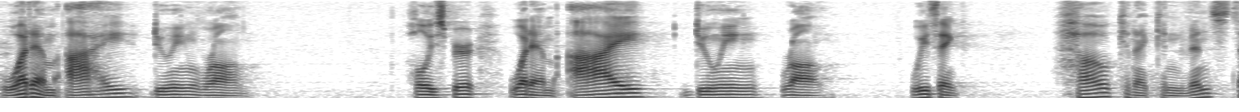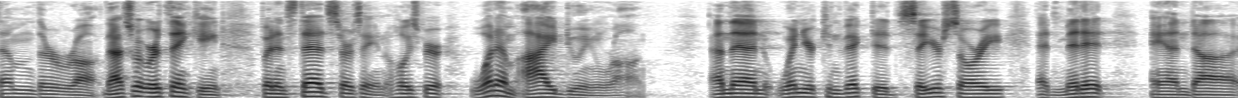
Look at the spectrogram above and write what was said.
What am I doing wrong? Holy Spirit, what am I doing wrong. We think, how can I convince them they're wrong? That's what we're thinking. But instead, start saying, Holy Spirit, what am I doing wrong? And then when you're convicted, say you're sorry, admit it, and uh,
